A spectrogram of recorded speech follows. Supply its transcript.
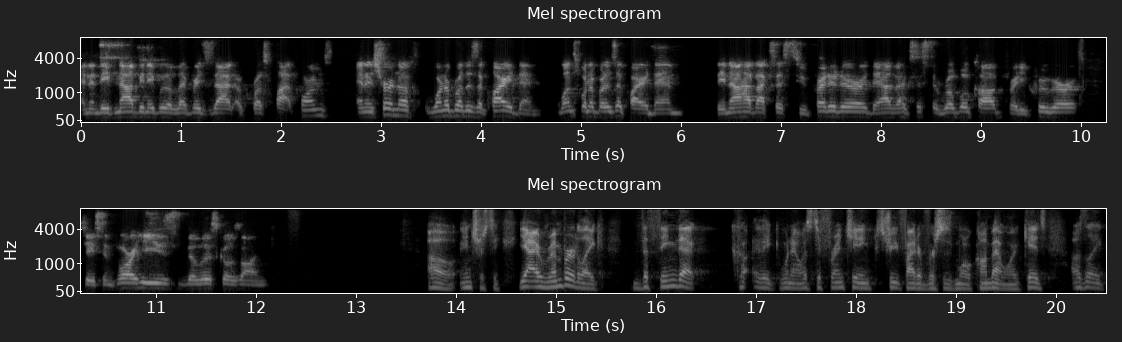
And then they've now been able to leverage that across platforms. And then sure enough, Warner Brothers acquired them. Once Warner Brothers acquired them, they now have access to Predator, they have access to Robocop, Freddy Krueger, Jason Voorhees, the list goes on. Oh, interesting. Yeah, I remember like the thing that like when I was differentiating Street Fighter versus Mortal Kombat when we were kids, I was like,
